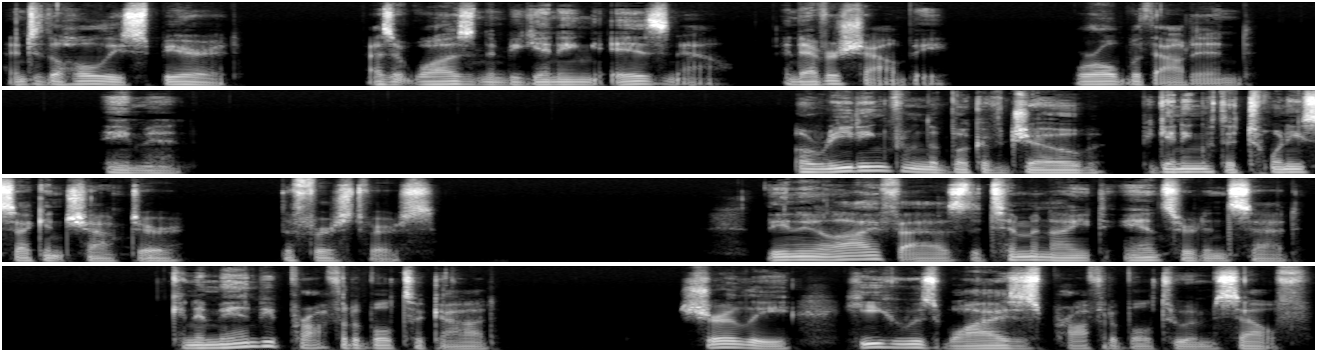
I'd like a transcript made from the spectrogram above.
and to the Holy Spirit, as it was in the beginning, is now, and ever shall be, world without end. Amen. A reading from the book of Job, beginning with the 22nd chapter, the first verse. Then Eliphaz the Temanite answered and said, Can a man be profitable to God? Surely he who is wise is profitable to himself.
